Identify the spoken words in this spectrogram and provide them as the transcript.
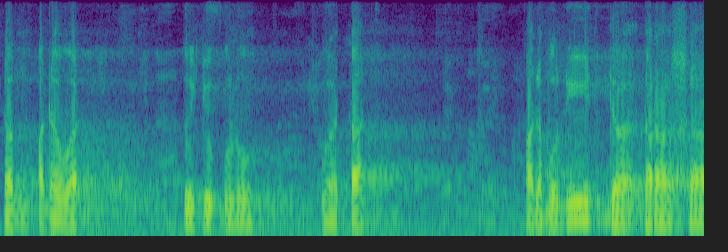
dan pada watt 70 watt pada bodi tidak terasa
